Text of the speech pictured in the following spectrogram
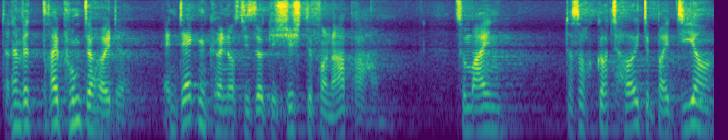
dann haben wir drei Punkte heute entdecken können aus dieser Geschichte von Abraham. Zum einen, dass auch Gott heute bei dir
